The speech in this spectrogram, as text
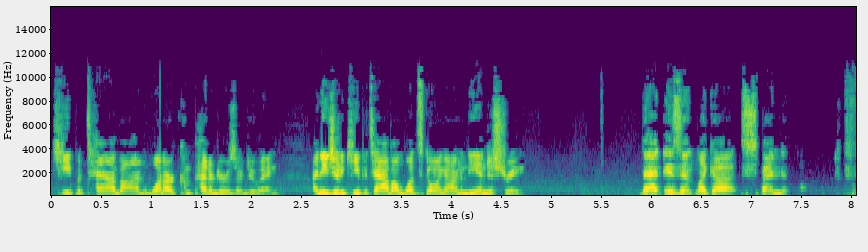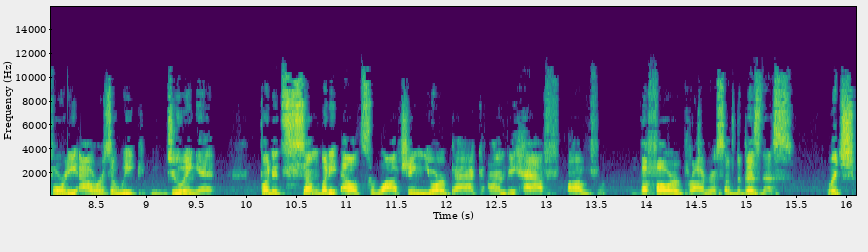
keep a tab on what our competitors are doing. I need you to keep a tab on what's going on in the industry. That isn't like a spend 40 hours a week doing it, but it's somebody else watching your back on behalf of the forward progress of the business, which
